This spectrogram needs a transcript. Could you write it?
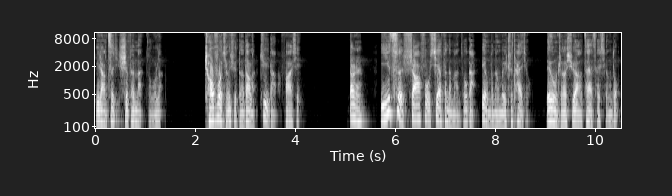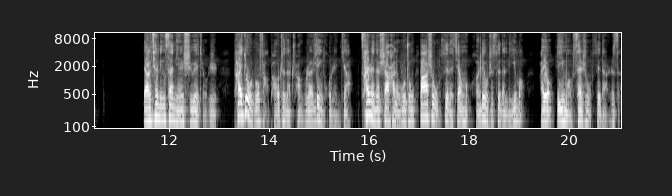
也让自己十分满足了，仇富情绪得到了巨大的发泄。当然，一次杀父泄愤的满足感并不能维持太久，刘永哲需要再次行动。两千零三年十月九日，他又如法炮制地闯入了另一户人家。残忍地杀害了屋中八十五岁的江某和六十岁的李某，还有李某三十五岁的儿子。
